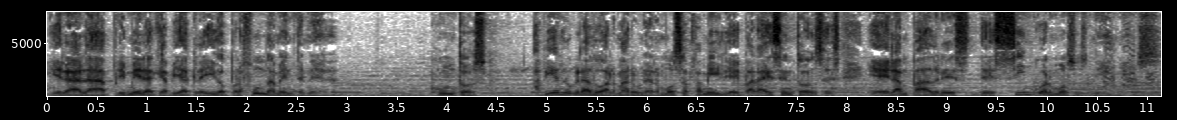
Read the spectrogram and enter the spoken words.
y era la primera que había creído profundamente en él. Juntos habían logrado armar una hermosa familia y para ese entonces eran padres de cinco hermosos niños.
